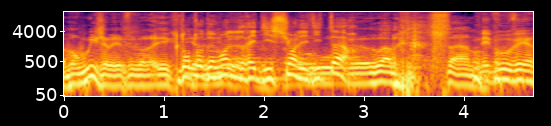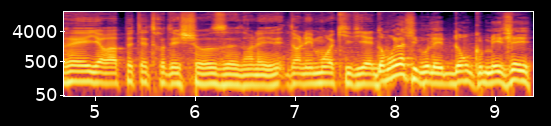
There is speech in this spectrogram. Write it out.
Ah bon oui, j'avais écrit. Dont on demande une réédition à l'éditeur. Euh, Mais vous verrez, il y aura peut-être des choses dans les, dans les mois qui viennent. Donc voilà, si vous voulez. Donc, mais j'ai,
